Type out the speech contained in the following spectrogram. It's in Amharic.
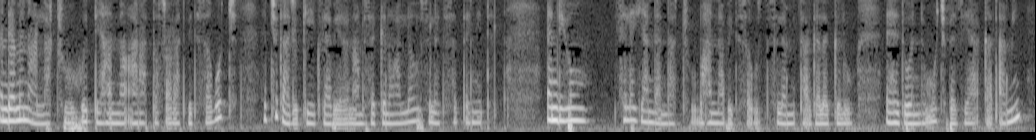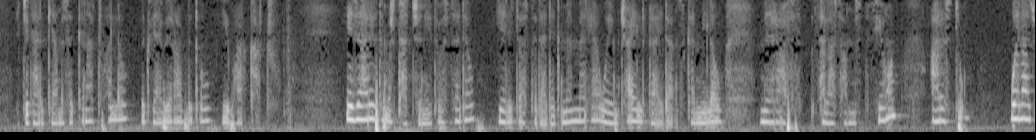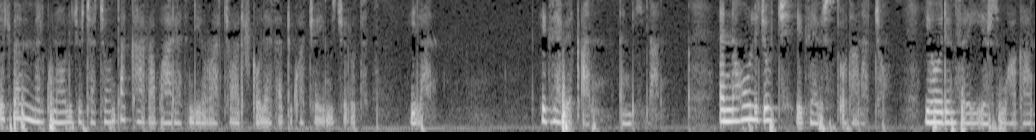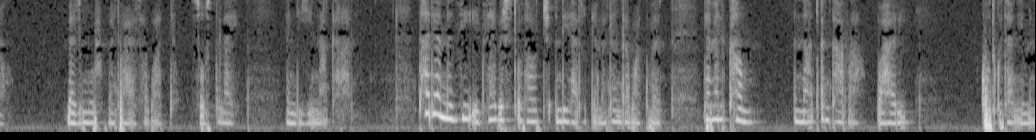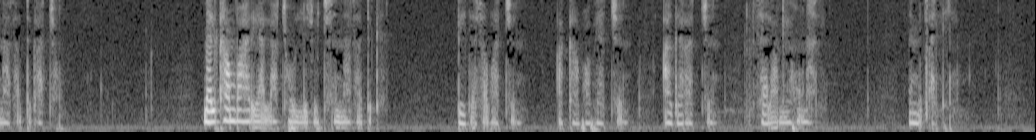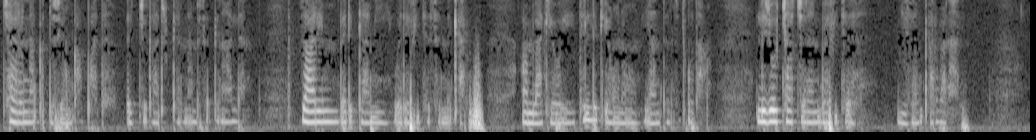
እንደምን አላችሁ? ውድ የሀና አራት አስራ አራት ቤተሰቦች እጅግ አድርጌ እግዚአብሔርን አመሰግነዋለሁ ስለተሰጠኝ እድል። እንዲሁም ስለ እያንዳንዳችሁ በሀና ቤተሰብ ውስጥ ስለምታገለግሉ እህት ወንድሞች በዚህ አጋጣሚ እጅግ አድርጌ አመሰግናችኋለሁ። እግዚአብሔር አብልጦ ይባርካችሁ። የዛሬው ትምህርታችን የተወሰደው የልጅ አስተዳደግ መመሪያ ወይም ቻይልድ ጋይዳንስ ከሚለው ምዕራፍ 35 ሲሆን አርስቱም ወላጆች በምን መልኩ ነው ልጆቻቸውን ጠንካራ ባህሪያት እንዲኖራቸው አድርገው ሊያሳድጓቸው የሚችሉት? ይላል። የእግዚአብሔር ቃል እንዲህ ይላል። እነሆ ልጆች የእግዚአብሔር ስጦታ ናቸው። የሆድም ፍሬ የእርሱ ዋጋ ነው። መዝሙር 127 ሶስት ላይ እንዲህ ይናገራል። ታዲያ እነዚህ የእግዚአብሔር ስጦታዎች እንዴት አድርገን ነው ተንከባክበን በመልካም እና ጠንካራ ባህሪ ኮትኩተን የምናሳድጋቸው። መልካም ባህሪ ያላቸውን ልጆች ስናሳድግ ቤተሰባችን አካባቢያችን አገራችን ሰላም ይሆናል። እንጸልይ። ቸርና ቅዱስ የሆን ካባት እጅግ አድርገን እናመሰግናለን። ዛሬም በድጋሚ ወደፊት ስንቀርብ አምላኬ ሆይ ትልቅ የሆነውን ያንተን ስጦታ ልጆቻችንን በፊትህ ይዘን ቀርበናል።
